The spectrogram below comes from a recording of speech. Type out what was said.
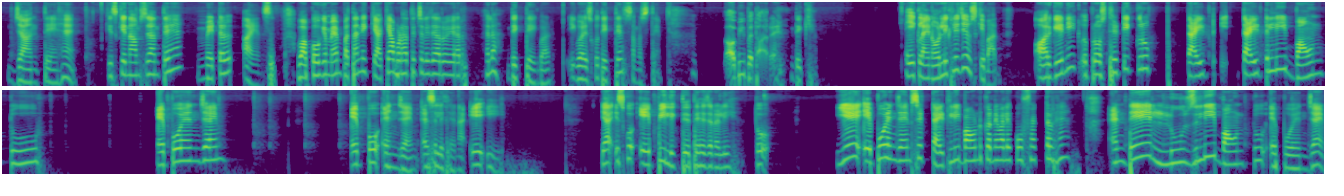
जानते हैं। किसके नाम से जानते हैं? मेटल आयंस अब आप कहोगे मैम पता नहीं क्या क्या पढ़ाते चले जा रहे हो यार, है ना? देखते एक बार एक बार इसको देखते हैं, समझते हैं। अभी बता रहे हैं, देखिए। एक लाइन और लिख लीजिए, उसके बाद। Organic prosthetic group tight tightly bound to apo enzyme enzyme ऐसे लिख लेना ए ई या इसको एपी लिख देते हैं जनरली तो ये एपो एंजाइम से टाइटली बाउंड करने वाले कोफैक्टर हैं and they loosely bound to apo enzyme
